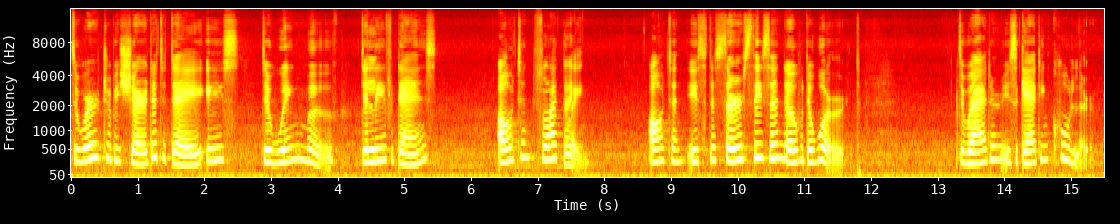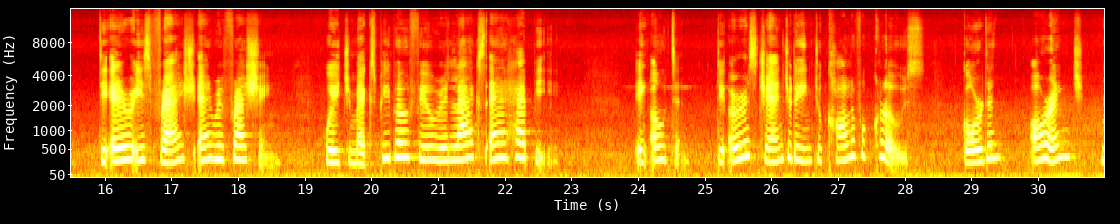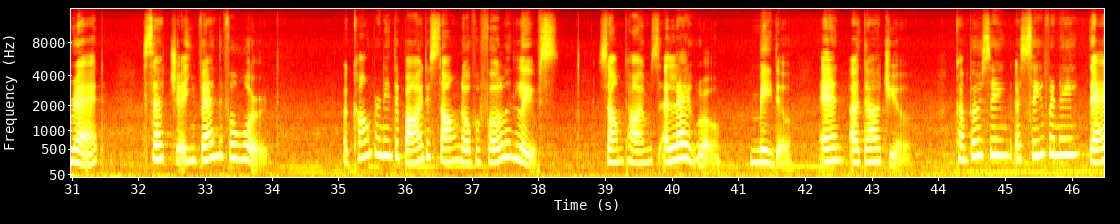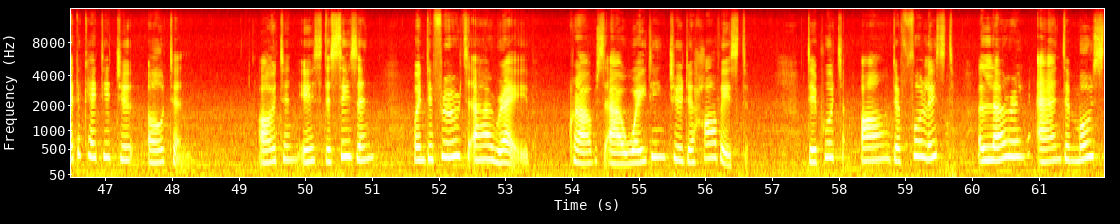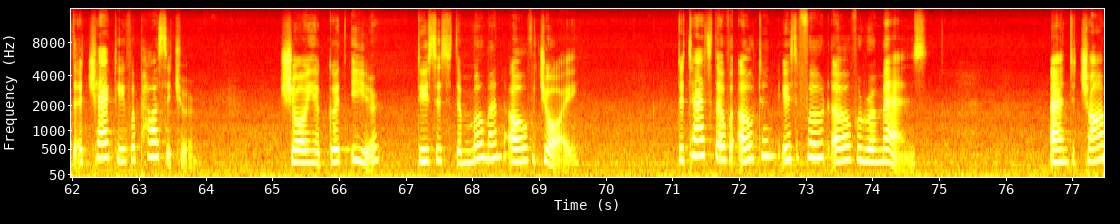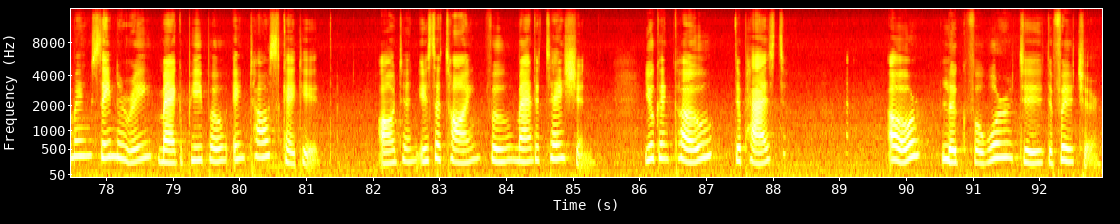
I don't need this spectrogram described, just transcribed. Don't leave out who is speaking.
Speaker 1: The word to be shared today is the wind move, the leaf dance, autumn flagging. Autumn is the third season of the world. The weather is getting cooler. The air is fresh and refreshing, which makes people feel relaxed and happy. In autumn, the earth changed into colorful clothes golden, orange, red, such an eventful word, accompanied by the sound of falling leaves, sometimes allegro, middle, and adagio, composing a symphony dedicated to autumn. Autumn is the season when the fruits are ripe, crops are waiting to the harvest. They put on the fullest, alluring, and the most attractive posture. Showing a good ear, this is the moment of joy. The text of autumn is full of romance, and charming scenery make people intoxicated. Autumn is a time for meditation. You can call the past or look forward to the future.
